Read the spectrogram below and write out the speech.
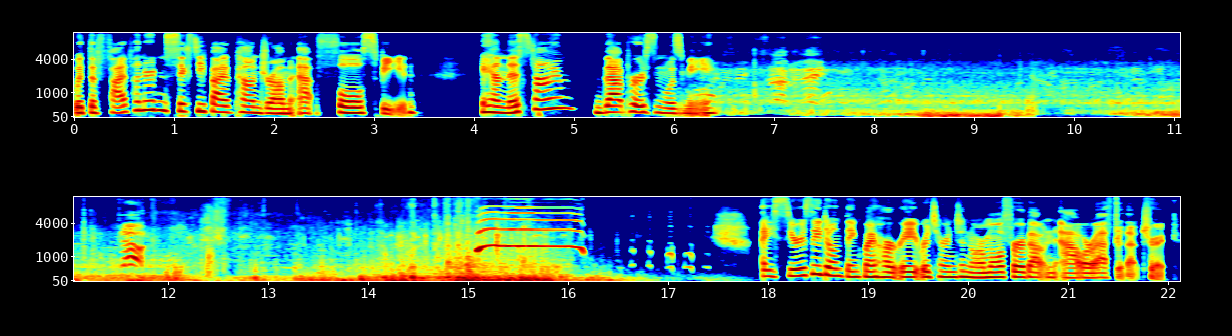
with the 565 pound drum at full speed. And this time, that person was me. I seriously don't think my heart rate returned to normal for about an hour after that trick.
